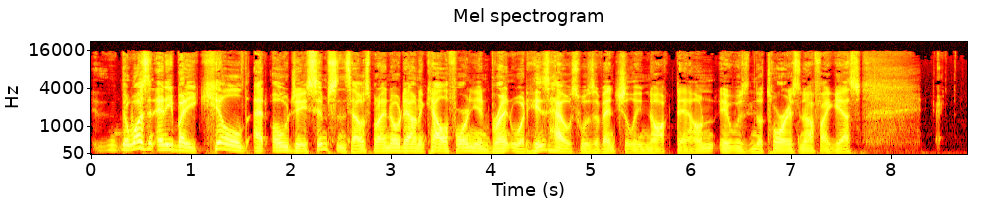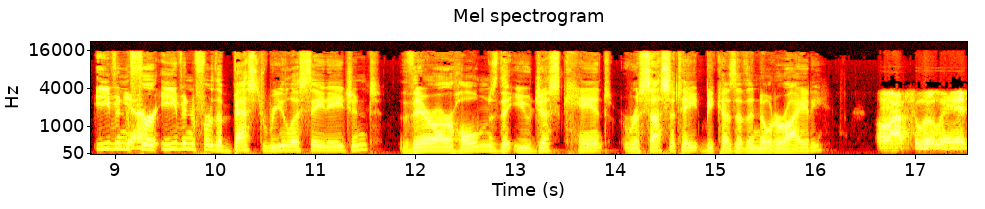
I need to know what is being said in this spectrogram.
there wasn't anybody killed at O.J. Simpson's house, but I know down in California in Brentwood, his house was eventually knocked down. It was notorious enough, I guess. Even Yeah. for even for the best real estate agent, there are homes that you just can't resuscitate because of the notoriety. Oh, absolutely. It,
